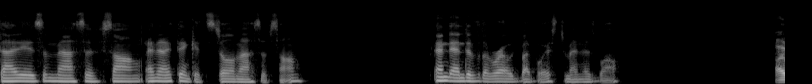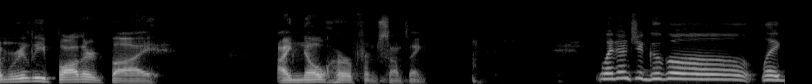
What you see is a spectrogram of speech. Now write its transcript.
That is a massive song, and I think it's still a massive song. And "End of the Road" by Boyz II Men as well. I'm really bothered by. I know her from something. Why don't you Google like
